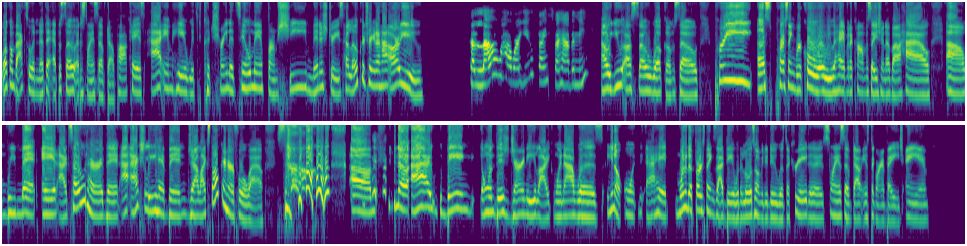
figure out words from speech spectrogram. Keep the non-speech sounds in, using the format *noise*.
Welcome back to another episode of the Slaying Self Doubt Podcast. I am here with Katrina Tillman from She Ministries. Hello, Katrina. How are you? Hello. How are you? Thanks for having me. Oh, you are so welcome. So, pre us pressing record, we were having a conversation about how um, we met, and I told her that I actually have been like stalking her for a while. *laughs* So, um, you know, I being on this journey, like when I was, you know, on, I had one of the first things I did, what the Lord told me to do was to create a Slaying Self Doubt Instagram page, and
